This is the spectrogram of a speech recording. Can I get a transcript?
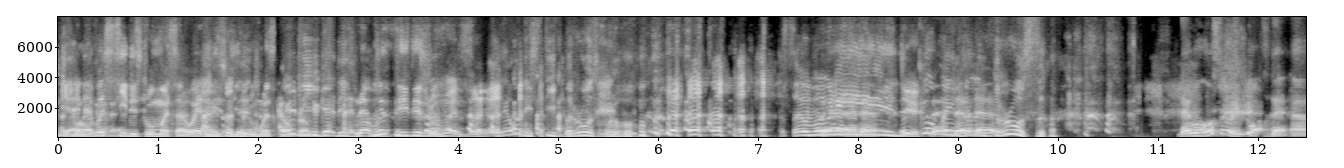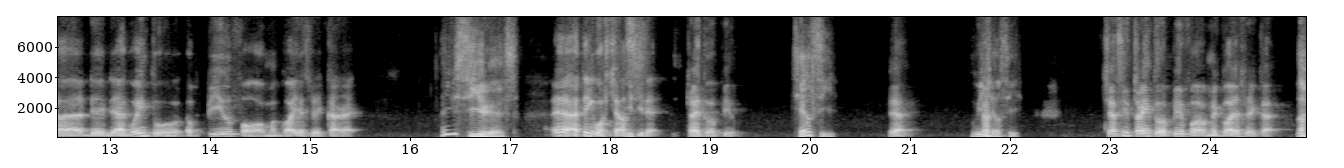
okay, I never see these rumors. Uh. Where Ah, did so these rumors come where do you get this I never uh? see these rumors. That one is Steve Bruce, bro. Saburi Yeah, that- je. Kau That- main jalan terus. There were also reports that uh they, they are going to appeal for Maguire's red card, right? Are you serious? Yeah, I think it was Chelsea Is- that tried to appeal. Chelsea? Yeah. Which Chelsea? Chelsea trying to appeal for Maguire's red card.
